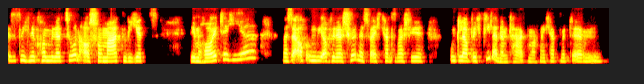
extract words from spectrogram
ist es nicht eine Kombination aus Formaten wie jetzt dem heute hier, was ja auch irgendwie auch wieder schön ist, weil ich kann zum Beispiel unglaublich viel an einem Tag machen. Ich habe mit, ähm,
